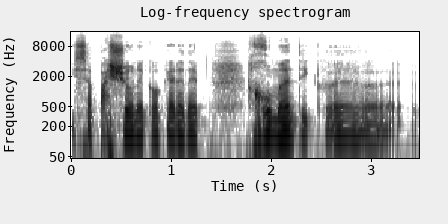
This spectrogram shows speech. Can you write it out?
isso apaixona qualquer adepto romântico. Uh,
